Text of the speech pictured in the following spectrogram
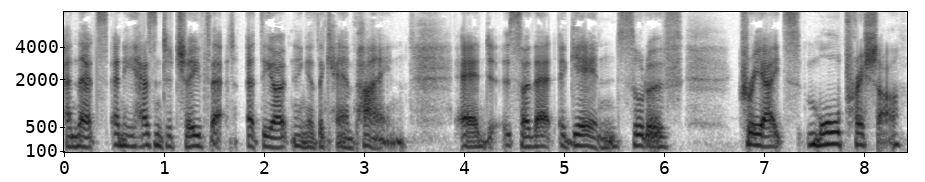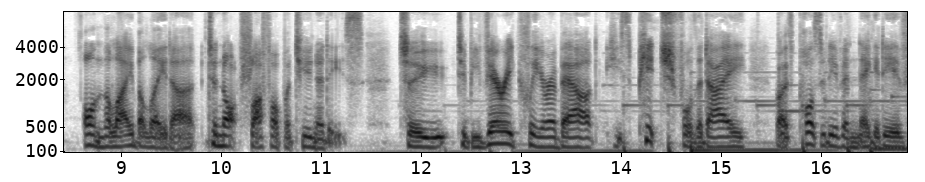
And that's and he hasn't achieved that at the opening of the campaign. And so that again sort of creates more pressure on the Labor leader to not fluff opportunities, to, to be very clear about his pitch for the day, both positive and negative,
